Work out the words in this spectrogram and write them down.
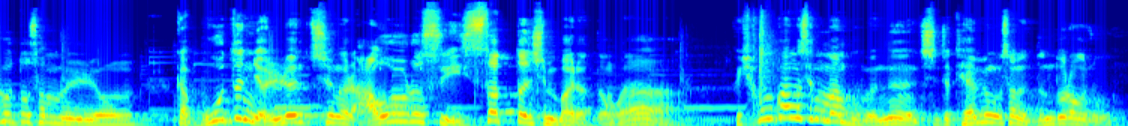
효도 선물용, 그러니까 모든 연령층을 아우를 수 있었던 신발이었던 거야. 그 형광색만 보면은 진짜 대한민국 사람들 눈 돌아가지고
